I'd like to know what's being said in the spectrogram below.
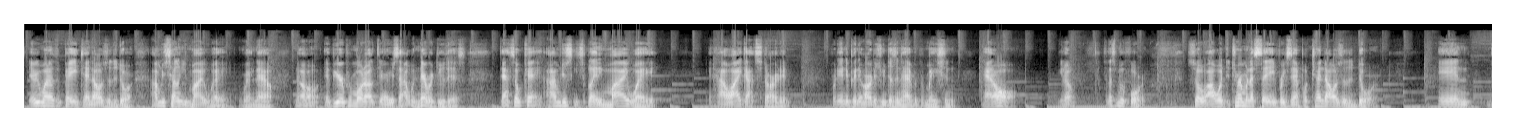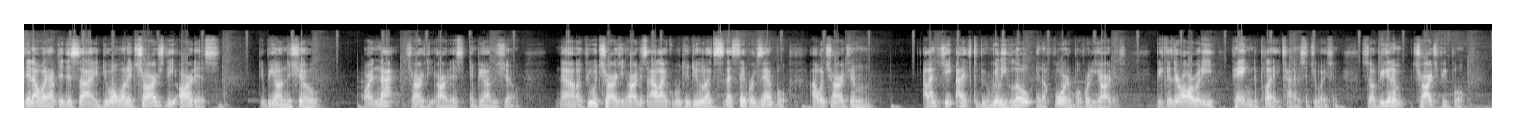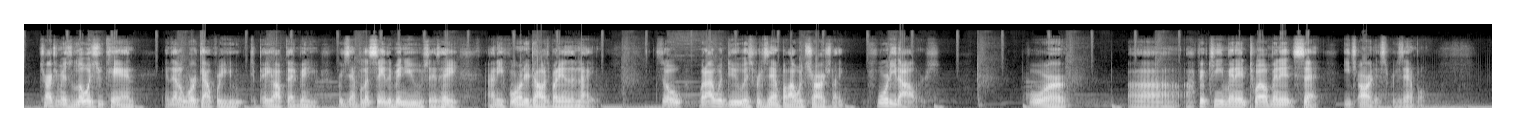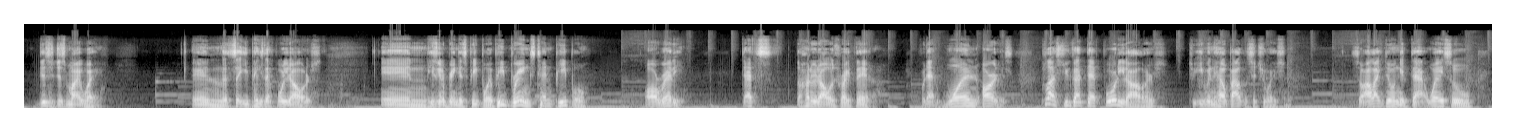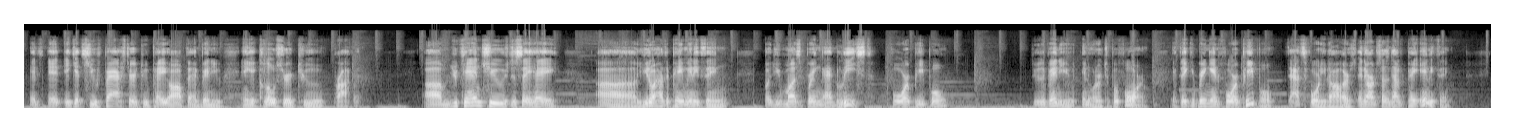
Everyone has to pay ten dollars at the door. I'm just telling you my way right now. Now, if you're a promoter out there, you say I would never do this. That's okay. I'm just explaining my way and how I got started for the independent artist who doesn't have information at all. You know? So let's move forward. So I would determine, let's say, for example, $10 at the door. And then I would have to decide do I want to charge the artist to be on the show or not charge the artist and be on the show? Now, if you would charge the artist, I like what you do. Like, let's say, for example, I would charge him. I like keep, I like to keep it really low and affordable for the artist because they're already paying to play kind of a situation. So if you're gonna charge people, charge them as low as you can, and that'll work out for you to pay off that venue. For example, let's say the venue says, "Hey, I need four hundred dollars by the end of the night." So what I would do is, for example, I would charge like forty dollars for uh, a 15 minute, 12 minute set each artist, for example. This is just my way. And let's say he pays that $40 and he's going to bring his people. If he brings 10 people already, that's the $100 right there for that one artist. Plus, you got that $40 to even help out the situation. So I like doing it that way. So it, it, it gets you faster to pay off that venue and get closer to profit. Um, you can choose to say, hey, uh, you don't have to pay me anything, but you must bring at least four people to the venue in order to perform. If they can bring in four people, that's $40, and the artist doesn't have to pay anything.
